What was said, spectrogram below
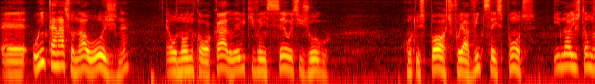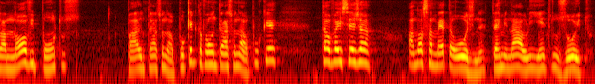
É, o Internacional hoje, né? É o nono colocado, ele que venceu esse jogo contra o Sport, foi a 26 pontos. E nós estamos a 9 pontos para o Internacional. Por que, que eu tô falando Internacional? Porque talvez seja a nossa meta hoje, né? Terminar ali entre os oito.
